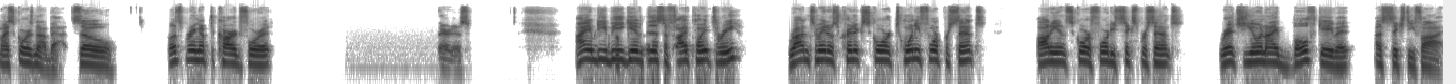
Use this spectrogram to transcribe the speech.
my score is not bad. So let's bring up the card for it. There it is. IMDb gives this a 5.3. Rotten Tomatoes critics score 24%. Audience score 46%. Rich, you and I both gave it a 65.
